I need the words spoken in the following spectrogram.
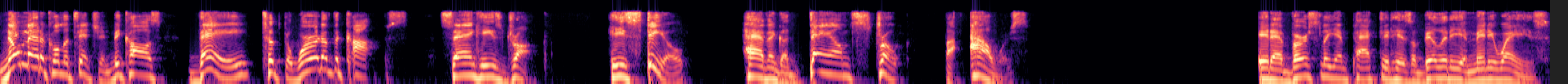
No medical attention because they took the word of the cops saying he's drunk. He's still having a damn stroke for hours. It adversely impacted his ability in many ways.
